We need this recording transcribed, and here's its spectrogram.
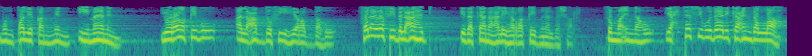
منطلقا من إيمان يراقب العبد فيه ربه. فلا يفي بالعهد إذا كان عليه الرقيب من البشر. ثم إنه يحتسب ذلك عند الله.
